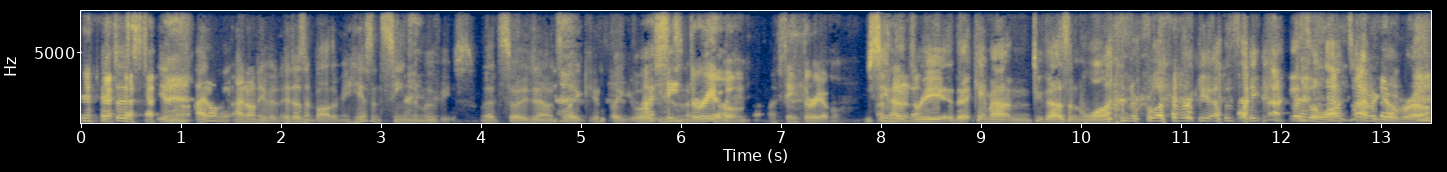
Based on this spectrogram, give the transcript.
It just, you know, I don't, I don't even. It doesn't bother me. He hasn't seen the movies. That's so, you know, it's like, it's like. Well, I've seen doesn't know what three of them. about. I've seen three of them. You've seen had the enough. three that came out in 2001 or whatever. You know, it's like that's a long time ago, bro.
